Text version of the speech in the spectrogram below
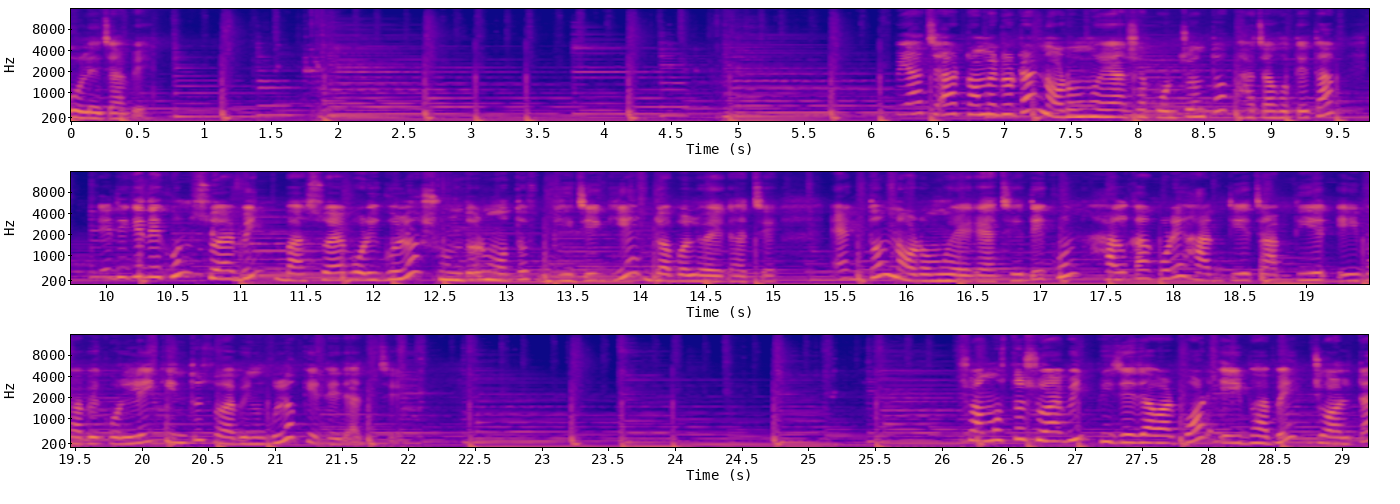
গলে যাবে। পেঁয়াজ আর টমেটোটা নরম হয়ে আসা পর্যন্ত ভাজা হতে থাক। এদিকে দেখুন সয়াবিন বা সয়াবড়িগুলো সুন্দর মতো ভিজে গিয়ে ডবল হয়ে গেছে। একদম নরম হয়ে গেছে। দেখুন হালকা করে হাত দিয়ে চাপ দিয়ে এইভাবে করলেই কিন্তু সয়াবিনগুলো কেটে যাচ্ছে। সমস্ত সয়াবিন ভিজে যাওয়ার পর এইভাবে জলটা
